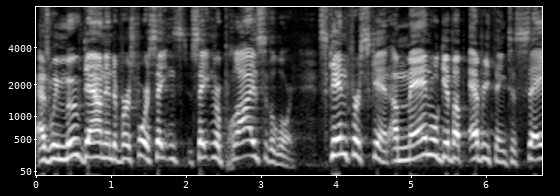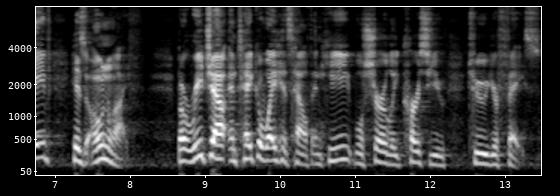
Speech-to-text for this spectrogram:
As we move down into verse 4, Satan, Satan replies to the Lord Skin for skin, a man will give up everything to save his own life. But reach out and take away his health, and he will surely curse you to your face.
